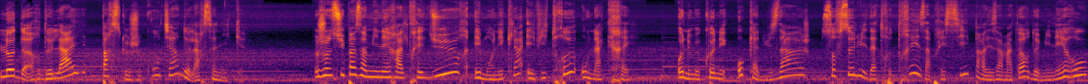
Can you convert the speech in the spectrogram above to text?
l'odeur de l'ail parce que je contiens de l'arsenic. Je ne suis pas un minéral très dur et mon éclat est vitreux ou nacré. On ne me connaît aucun usage, sauf celui d'être très apprécié par les amateurs de minéraux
